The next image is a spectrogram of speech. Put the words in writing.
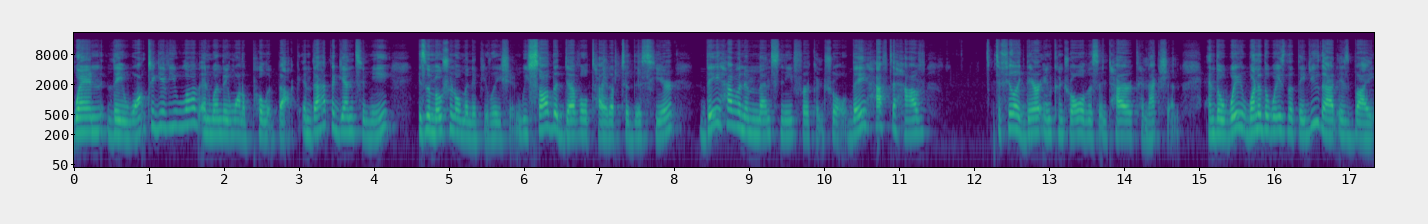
when they want to give you love and when they want to pull it back. And that, again, to me, is emotional manipulation. We saw the devil tied up to this here. They have an immense need for control. They have to have to feel like they're in control of this entire connection. And the way one of the ways that they do that is by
